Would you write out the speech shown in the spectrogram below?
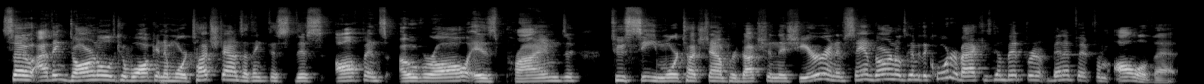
So I think Darnold can walk into more touchdowns. I think this this offense overall is primed to see more touchdown production this year. And if Sam Darnold's going to be the quarterback, he's going to benefit from all of that.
